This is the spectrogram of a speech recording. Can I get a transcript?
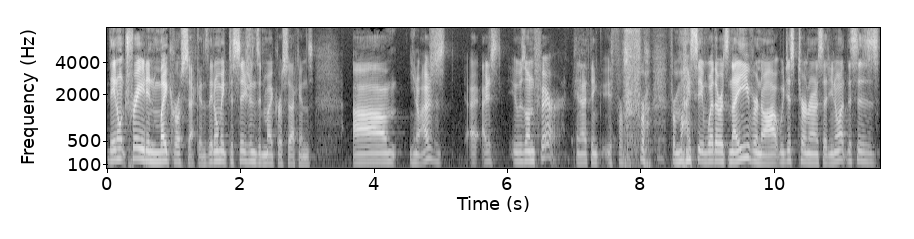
they don't trade in microseconds. They don't make decisions in microseconds. Um, you know, I was just I, I, just it was unfair. And I think if for, for, for my sake, whether it's naive or not, we just turned around and said, you know what, this is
